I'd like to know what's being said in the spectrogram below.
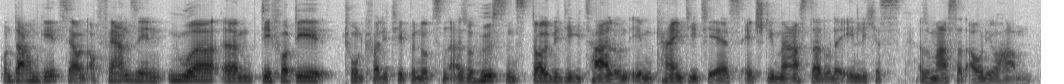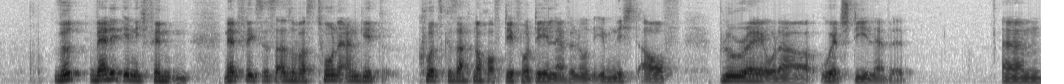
und darum geht es ja, und auch Fernsehen nur ähm, DVD-Tonqualität benutzen, also höchstens Dolby Digital und eben kein DTS, HD Mastered oder ähnliches, also Mastered Audio haben. Wird, werdet ihr nicht finden. Netflix ist also, was Ton angeht, kurz gesagt noch auf DVD-Level und eben nicht auf Blu-ray oder UHD-Level. Ähm,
